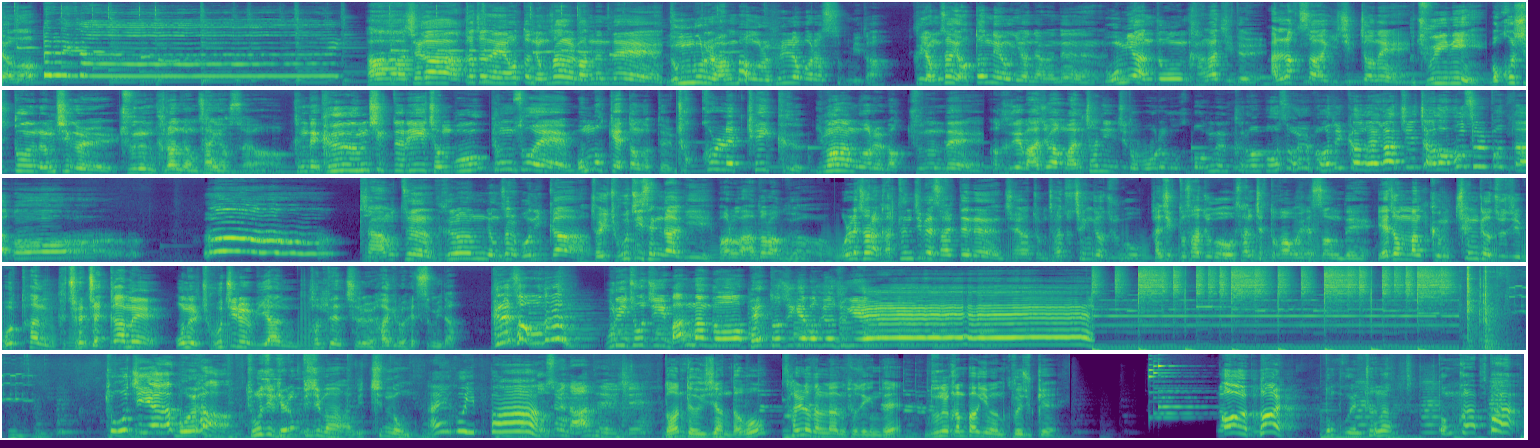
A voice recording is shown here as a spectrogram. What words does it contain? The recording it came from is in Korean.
안녕하세요. 빼블입니다. 아, 제가 아까 전에 어떤 영상을 봤는데 눈물을 한 방울 흘려버렸습니다. 그 영상이 어떤 내용이었냐면은 몸이 안 좋은 강아지들 안락사하기 직전에 그 주인이 먹고 싶은 음식을 주는 그런 영상이었어요. 근데 그 음식들이 전부 평소에 못 먹게 했던 것들 초콜릿 케이크 이만한 거를 막 주는데 아 그게 마지막 만찬인지도 모르고 먹는 그런 모습을 보니까 내가 진짜 너무 슬펐다고. 아. 자 아무튼 그런 영상을 보니까 저희 조지 생각이 바로 나더라고요 원래 저랑 같은 집에서 할 때는 제가 좀 자주 챙겨주고 간식도 사주고 산책도 가고 이랬었는데 예전만큼 챙겨주지 못한 그 죄책감에 오늘 조지를 위한 컨텐츠를 하기로 했습니다. 그래서 오늘은 우리 조지 만난 거 배 터지게 먹여주기에 조지야 뭐야 조지 괴롭히지 마 미친놈 아이고 이뻐 없으면 나한테 이제 너한테 의지한다고? 살려달라는 표정인데 눈을 깜빡이면 구해줄게 어! 헐! 똥꼬 괜찮아? 똥꼬 아파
